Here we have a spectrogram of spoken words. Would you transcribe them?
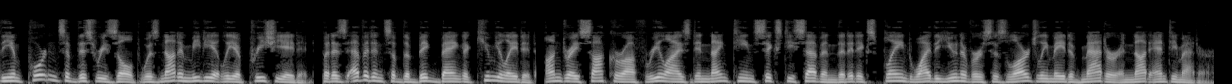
The importance of this result was not immediately appreciated, but as evidence of the Big Bang accumulated, Andrei Sakharov realized in 1967 that it explained why the universe is largely made of matter and not antimatter.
